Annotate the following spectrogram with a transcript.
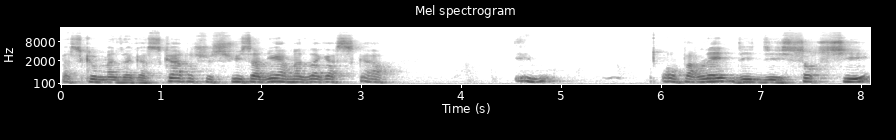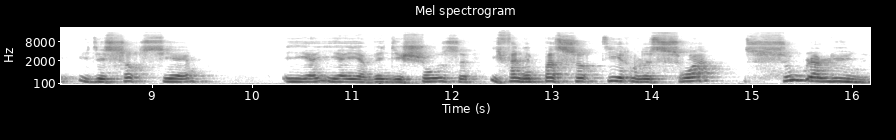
parce que Madagascar, je suis allée à Madagascar. On parlait des, des sorciers et des sorcières. Il y avait des choses, il fallait pas sortir le soir sous la lune.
